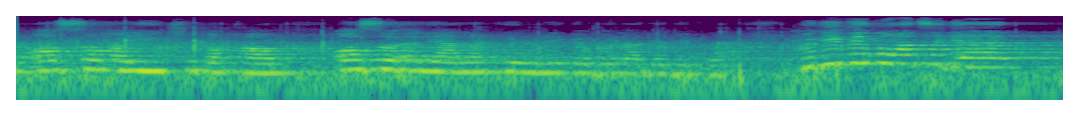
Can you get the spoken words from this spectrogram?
and also my YouTube account, also Eliana Kim Rigo Bonata Dito. Good evening once again.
